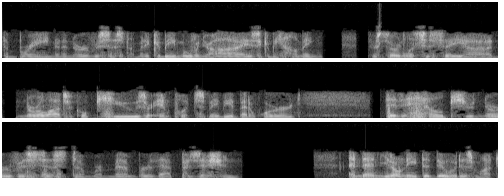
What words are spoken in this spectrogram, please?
the brain and the nervous system, and it could be moving your eyes, it could be humming. There's certain, let's just say, uh, neurological cues or inputs, maybe a better word, that it helps your nervous system remember that position. And then you don't need to do it as much.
